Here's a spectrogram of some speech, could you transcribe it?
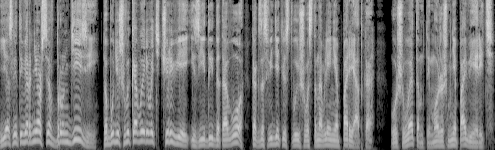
если ты вернешься в Брундизий, то будешь выковыривать червей из еды до того, как засвидетельствуешь восстановление порядка. Уж в этом ты можешь мне поверить».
